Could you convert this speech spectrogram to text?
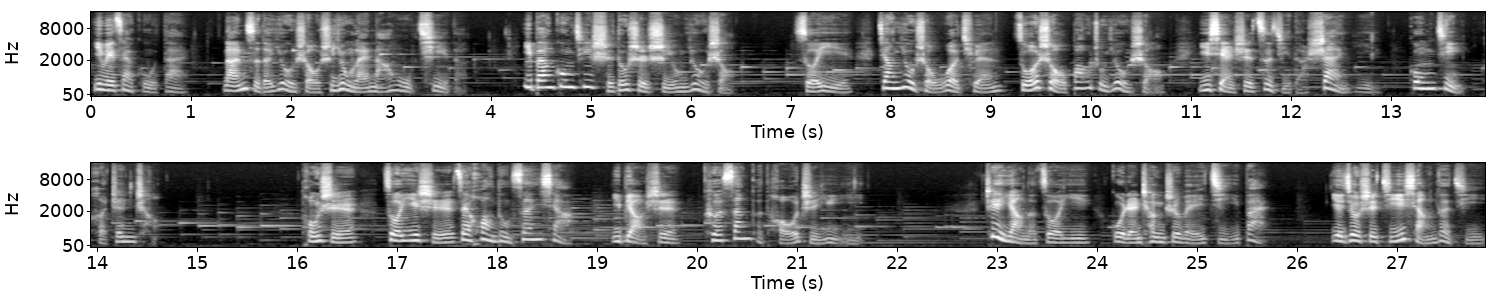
因为在古代。男子的右手是用来拿武器的，一般攻击时都是使用右手，所以将右手握拳，左手包住右手，以显示自己的善意、恭敬和真诚。同时，作揖时再晃动三下，以表示磕三个头之寓意。这样的作揖，古人称之为吉拜，也就是吉祥的吉，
